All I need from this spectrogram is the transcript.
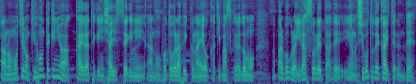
あのもちろん基本的には絵画的に写実的にあのフォトグラフィックな絵を描きますけれどもやっぱり僕らイラストレーターであの仕事で描いてるんで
